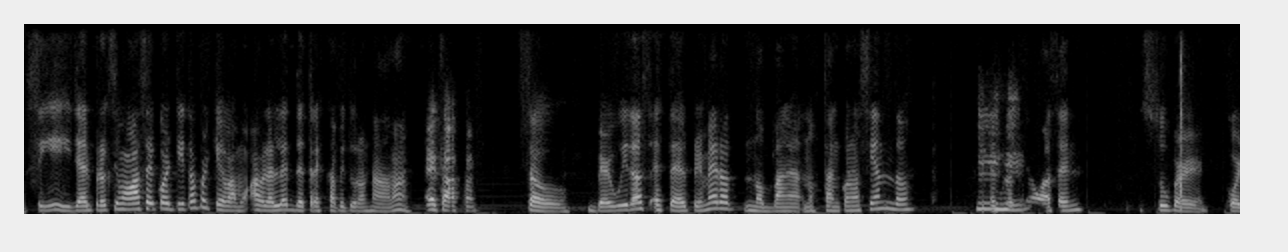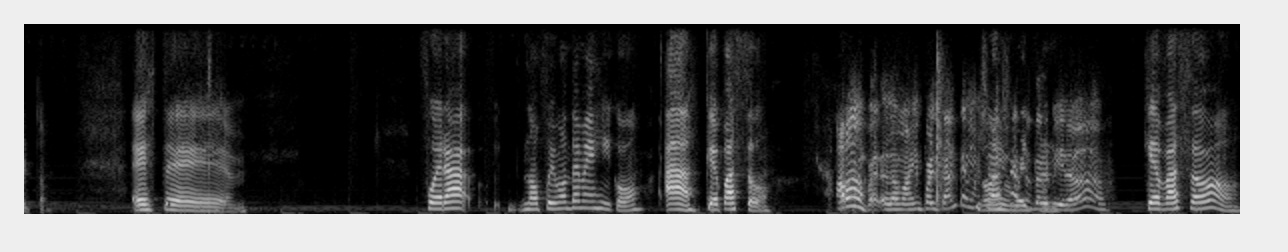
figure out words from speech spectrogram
sí, ya el próximo va a ser cortito porque vamos a hablarles de tres capítulos nada más. Exacto. So, bear with us. Este es el primero. Nos van a, nos están conociendo. El próximo va a ser súper corto. Este. Fuera, nos fuimos de México. Ah, ¿qué pasó? Ah, pero lo más importante, muchachos, se te olvidó. ¿Qué pasó?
